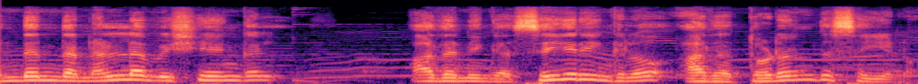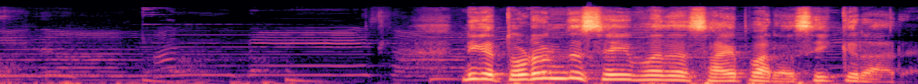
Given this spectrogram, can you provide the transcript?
எந்தெந்த நல்ல விஷயங்கள் அதை நீங்கள் செய்கிறீங்களோ அதை தொடர்ந்து செய்யணும். நீங்கள் தொடர்ந்து செய்வதை சாய்ப்பா ரசிக்கிறாரு.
